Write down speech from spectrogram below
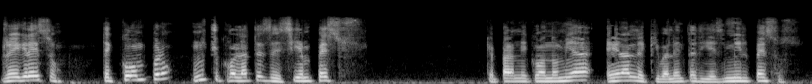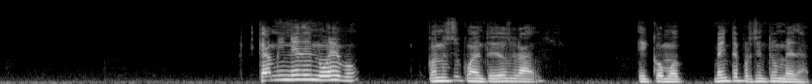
Regreso, te compro unos chocolates de 100 pesos, que para mi economía era el equivalente a 10 mil pesos. Caminé de nuevo con esos 42 grados y como 20% de humedad.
